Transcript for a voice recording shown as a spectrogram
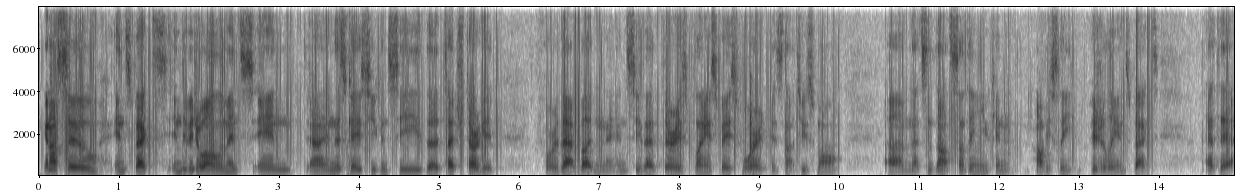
You can also inspect individual elements and uh, in this case you can see the touch target for that button and see that there is plenty of space for it. It's not too small. Um, that's not something you can obviously visually inspect at the,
